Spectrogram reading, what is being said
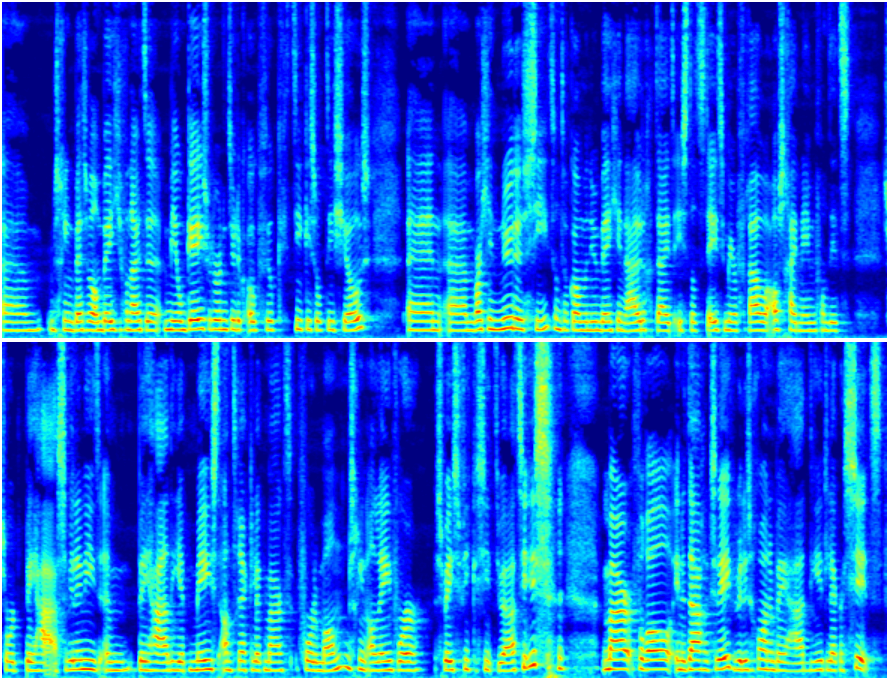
Um, misschien best wel een beetje vanuit de male gaze, waardoor natuurlijk ook veel kritiek is op die shows. En um, wat je nu dus ziet, want we komen nu een beetje in de huidige tijd, is dat steeds meer vrouwen afscheid nemen van dit soort BH's. Ze willen niet een BH die het meest aantrekkelijk maakt voor de man. Misschien alleen voor specifieke situaties. maar vooral in het dagelijks leven willen ze gewoon een BH die het lekker zit.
